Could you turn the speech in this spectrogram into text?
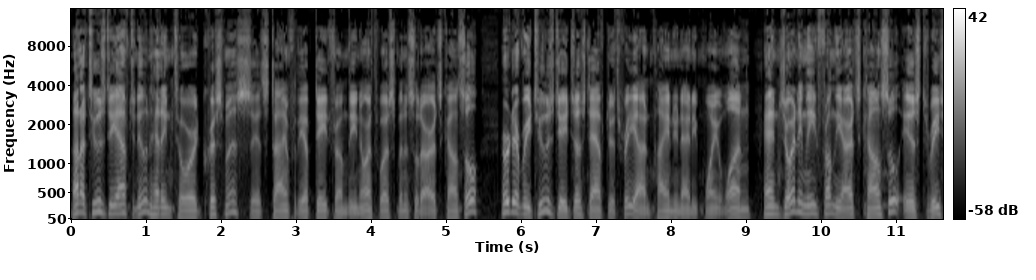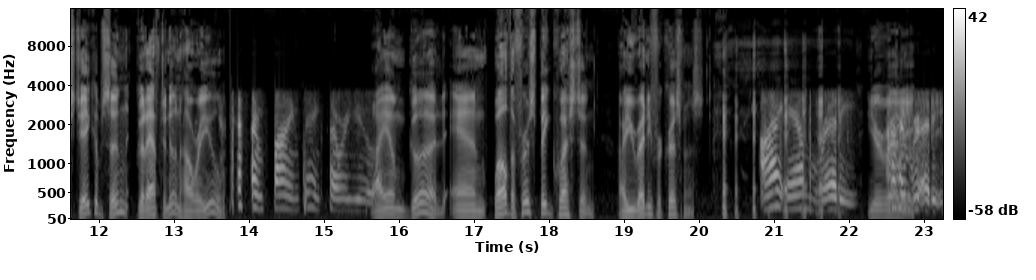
On a Tuesday afternoon, heading toward Christmas, it's time for the update from the Northwest Minnesota Arts Council. Heard every Tuesday just after 3 on Pioneer 90.1. And joining me from the Arts Council is Therese Jacobson. Good afternoon. How are you? I'm fine, thanks. How are you? I am good. And, well, the first big question are you ready for Christmas? I am ready. You're ready. I'm ready.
